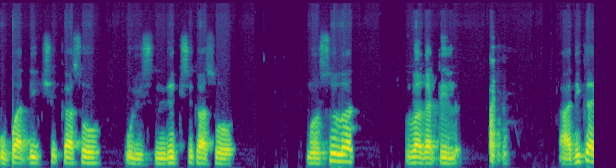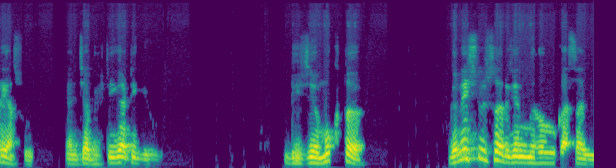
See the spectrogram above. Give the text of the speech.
उपाधीक्षक असो पोलीस निरीक्षक असो महसूल विभागातील अधिकारी असो त्यांच्या भेटीगाठी घेऊन. डीजे मुक्त गणेश विसर्जन मिरवणूक असावी.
